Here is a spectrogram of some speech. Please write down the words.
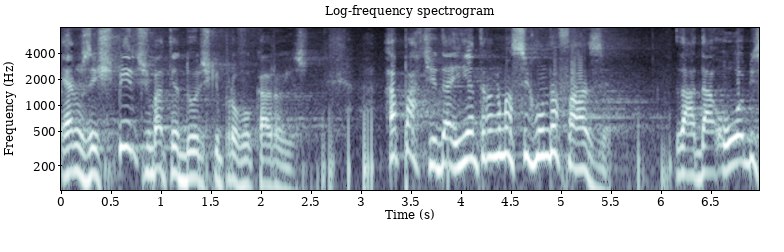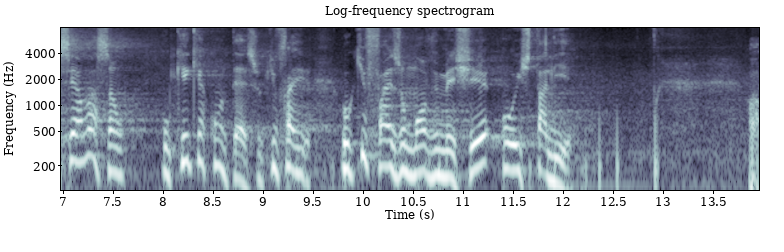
Eram os espíritos batedores que provocaram isso. A partir daí entra numa segunda fase, da, da observação. O que, que acontece? O que, faz, o que faz o móvel mexer ou está ali? Ó,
